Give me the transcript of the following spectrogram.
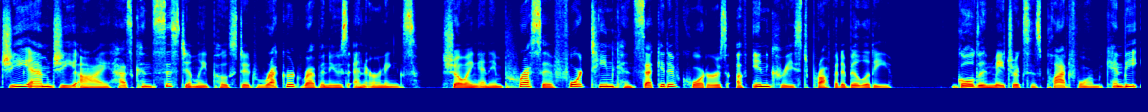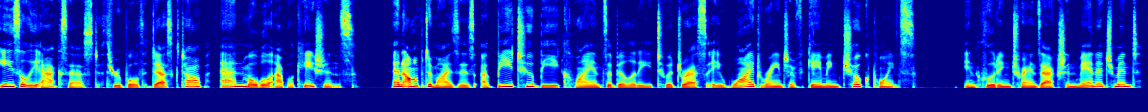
GMGI has consistently posted record revenues and earnings, showing an impressive 14 consecutive quarters of increased profitability. Golden Matrix's platform can be easily accessed through both desktop and mobile applications and optimizes a B2B client's ability to address a wide range of gaming choke points, including transaction management,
